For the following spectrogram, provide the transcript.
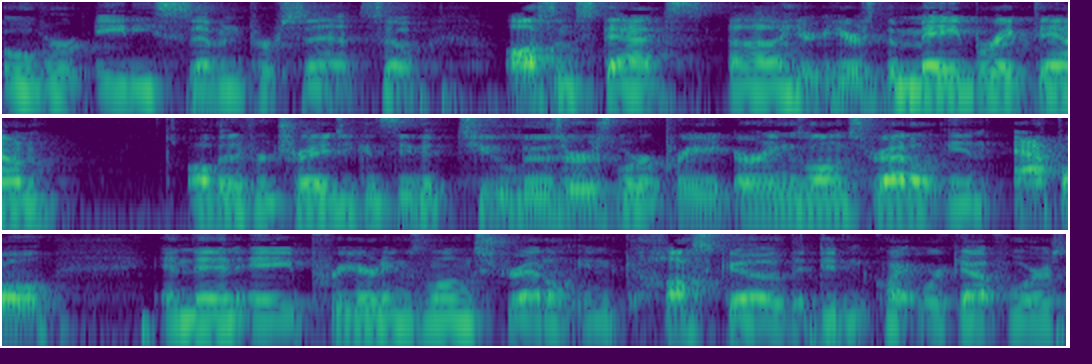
over 87%. So awesome stats. Uh, here, here's the May breakdown, all the different trades. You can see the two losers were a pre-earnings long straddle in Apple and then a pre-earnings long straddle in Costco that didn't quite work out for us.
